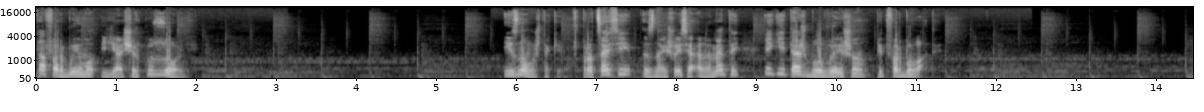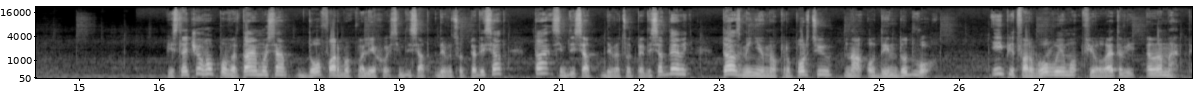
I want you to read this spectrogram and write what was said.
та фарбуємо ящерку ззовні. І знову ж таки, в процесі знайшлися елементи, які теж було вирішено підфарбувати. Після чого повертаємося до фарбок Vallejo 70950 та 70959 та змінюємо пропорцію на 1 до 2 і підфарбовуємо фіолетові елементи.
